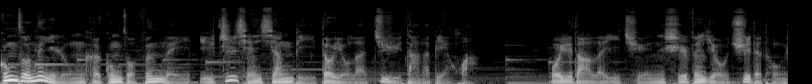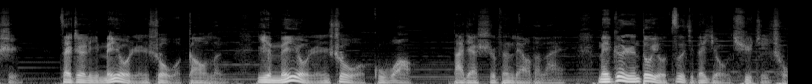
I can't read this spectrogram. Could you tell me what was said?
工作内容和工作氛围与之前相比都有了巨大的变化。我遇到了一群十分有趣的同事，在这里没有人说我高冷，也没有人说我孤傲，大家十分聊得来，每个人都有自己的有趣之处。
